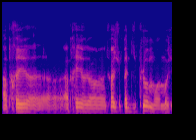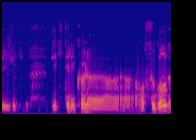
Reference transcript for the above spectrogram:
Après, euh, après euh, tu vois, j'ai pas de diplôme. Moi, moi j'ai quitté l'école euh, en seconde.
